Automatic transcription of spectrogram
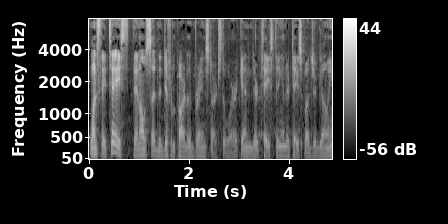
once they taste, then all of a sudden a different part of the brain starts to work, and they're tasting, and their taste buds are going.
